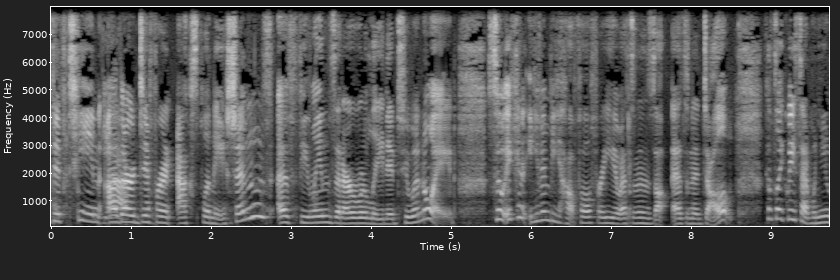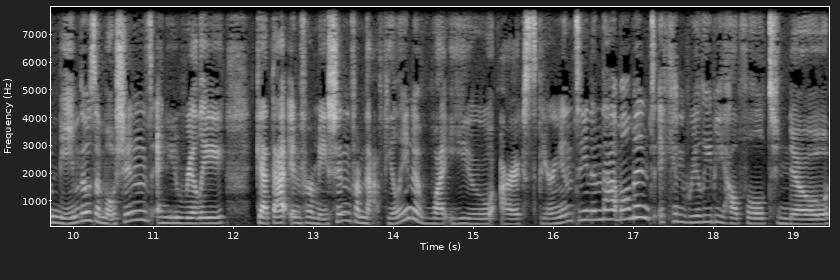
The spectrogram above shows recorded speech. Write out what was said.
15 other different explanations of feelings that are related to annoyed. So it can even be helpful for you as an adult, as an adult because like we said when you name those emotions and you really get that information from that feeling of what you are experiencing in that moment, it can really be helpful to know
